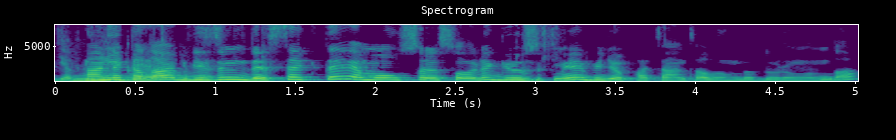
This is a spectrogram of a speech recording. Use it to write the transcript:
Ya Her ne kadar gibi. bizim desek de ama uluslararası olarak gözükmeyebiliyor patent alındığı durumunda.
